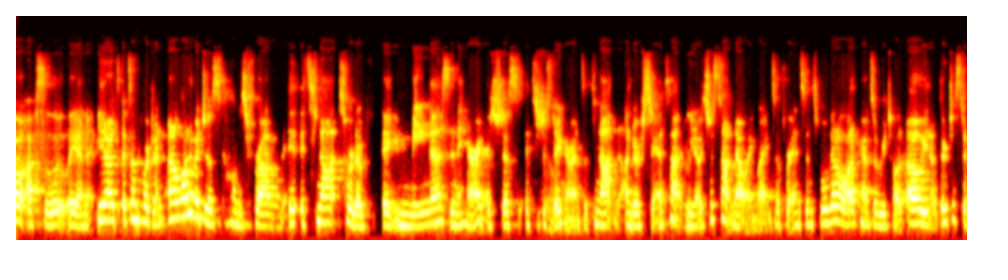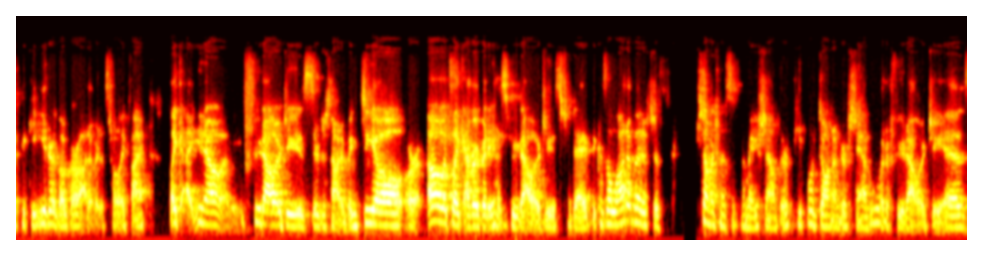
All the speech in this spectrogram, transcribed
Oh, absolutely. And, you know, it's, it's important. And a lot of it just comes from, it, it's not sort of a meanness inherent. It's just, it's just ignorance. It's not understand. It's not, you know, it's just not knowing, right? So for instance, we'll get a lot of parents where we told, oh, you know, they're just a picky eater. They'll grow out of it. It's totally fine. Like, you know, food allergies, they're just not a big deal. Or, oh, it's like everybody has food allergies today because a lot of it is just so much misinformation out there. People don't understand what a food allergy is,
